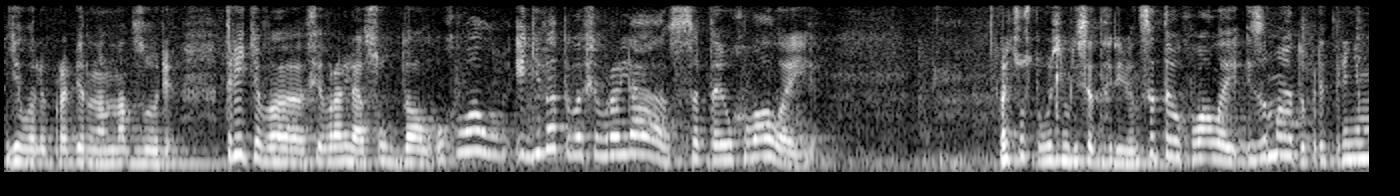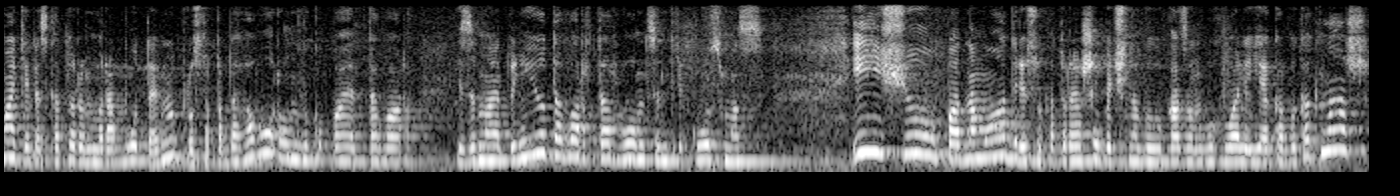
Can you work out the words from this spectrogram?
делали в пробирном надзоре. 3 февраля суд дал ухвалу, и 9 февраля с этой ухвалой Кольцо 180 гривен. С этой ухвалой изымают у предпринимателя, с которым мы работаем, ну просто по договору он выкупает товар, изымают у нее товар в торговом центре «Космос». И еще по одному адресу, который ошибочно был указан в ухвале якобы как наш,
